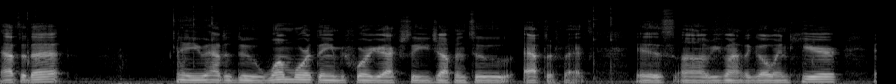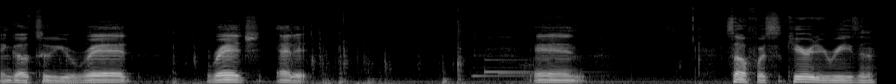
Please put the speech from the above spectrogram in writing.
after that. And you have to do one more thing before you actually jump into After Effects. Is um, you're going to have to go in here and go to your red reg edit. And so for security reasons,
